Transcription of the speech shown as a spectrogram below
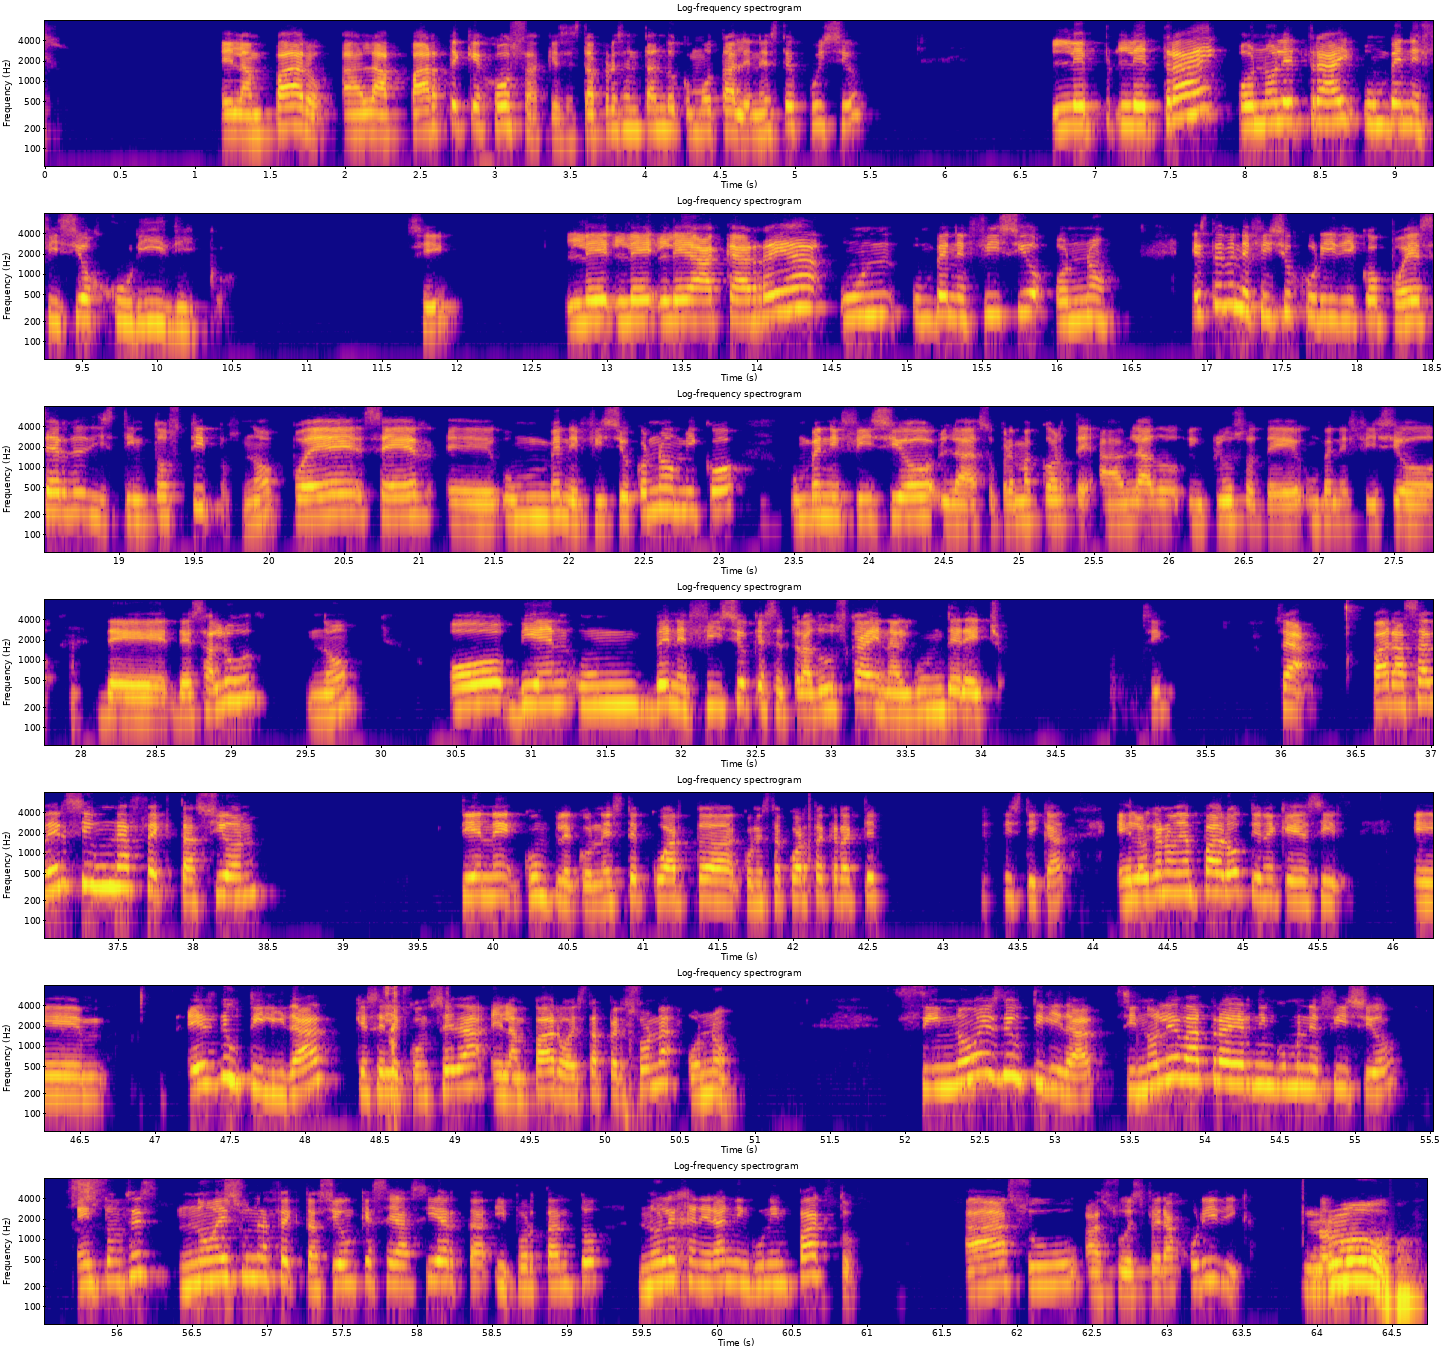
el amparo a la parte quejosa que se está presentando como tal en este juicio, ¿le, le trae o no le trae un beneficio jurídico? ¿Sí? le, acarrea un, beneficio o no. Este beneficio jurídico puede ser de distintos tipos, ¿no? Puede ser eh, un beneficio económico, un beneficio, la Suprema Corte ha hablado incluso de un beneficio de, de salud, ¿no? O bien un beneficio que se traduzca en algún derecho, ¿sí? O sea, para saber si una afectación tiene, cumple con, este cuarta, con esta cuarta característica, el órgano de amparo tiene que decir, em, ¿es de utilidad que se le conceda el amparo a esta persona o no? Si no es de utilidad, si no le va a traer ningún beneficio, entonces no es una afectación que sea cierta y por tanto no le genera ningún impacto a su, a su esfera jurídica. No.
